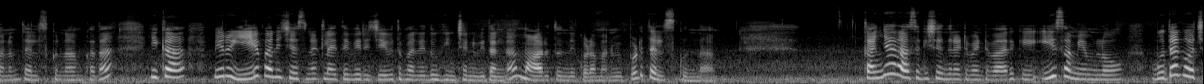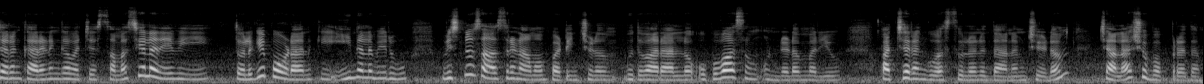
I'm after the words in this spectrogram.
మనం తెలుసుకున్నాం కదా. ఇక వీరు ఏ పని చేసినట్లయితే వీరి జీవితం అనేది ఊహించని విధంగా మారుతుంది కూడా మనం ఇప్పుడు తెలుసుకుందాం. కన్యారాశికి చెందినటువంటి వారికి ఈ సమయంలో బుధ గోచరం కారణంగా వచ్చే సమస్యలు అనేవి తొలగిపోవడానికి ఈ నెల మీరు విష్ణు సహస్రనామం పఠించడం బుధవారాల్లో ఉపవాసం ఉండడం మరియు పచ్చరంగు వస్తువులను దానం చేయడం చాలా శుభప్రదం.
